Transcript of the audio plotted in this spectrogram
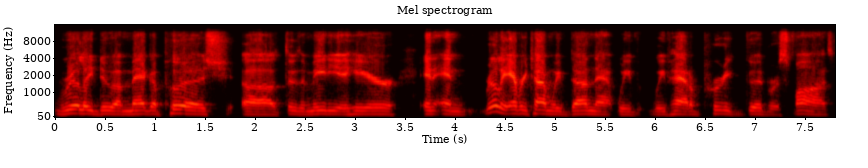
really do a mega push uh, through the media here and and really every time we've done that, we've we've had a pretty good response.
